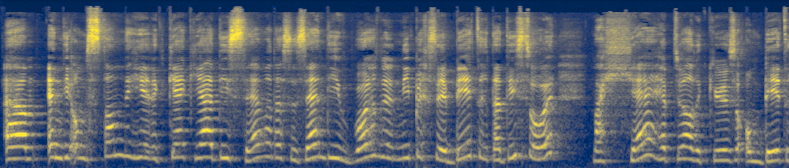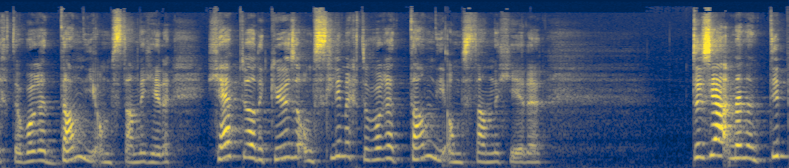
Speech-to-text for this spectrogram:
Ehm, en die omstandigheden, kijk, ja, die zijn wat ze zijn. Die worden niet per se beter. Dat is zo, hè. Maar jij hebt wel de keuze om beter te worden dan die omstandigheden. Jij hebt wel de keuze om slimmer te worden dan die omstandigheden. Dus ja, met een tip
